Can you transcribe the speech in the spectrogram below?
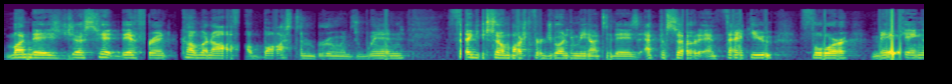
Mondays just hit different coming off a Boston Bruins win. Thank you so much for joining me on today's episode, and thank you for making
